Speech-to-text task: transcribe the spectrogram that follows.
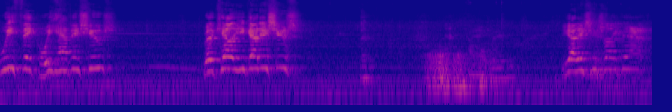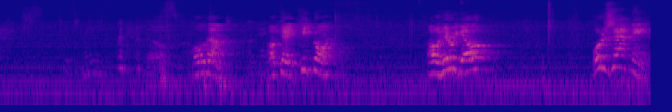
we think we have issues. Brother Kelly, you got issues? You got issues like that? No. Hold on. Okay, keep going. Oh, here we go. What does that mean?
